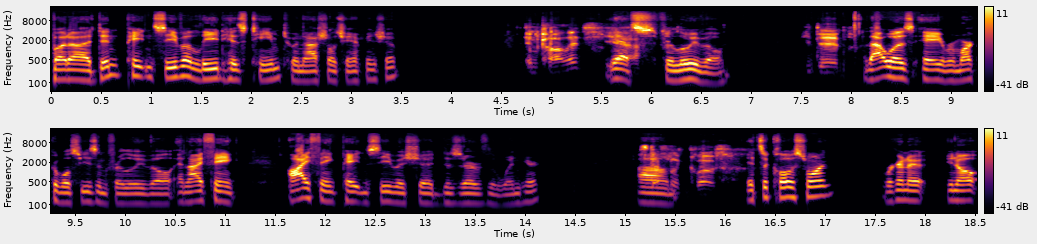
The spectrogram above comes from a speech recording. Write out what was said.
But uh, didn't Peyton Siva lead his team to a national championship? In college, Yes, for Louisville. he did. That was a remarkable season for Louisville, and I think, I think Peyton Siva should deserve the win here. It's Um, definitely close. it's a close one. We're gonna, you know,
